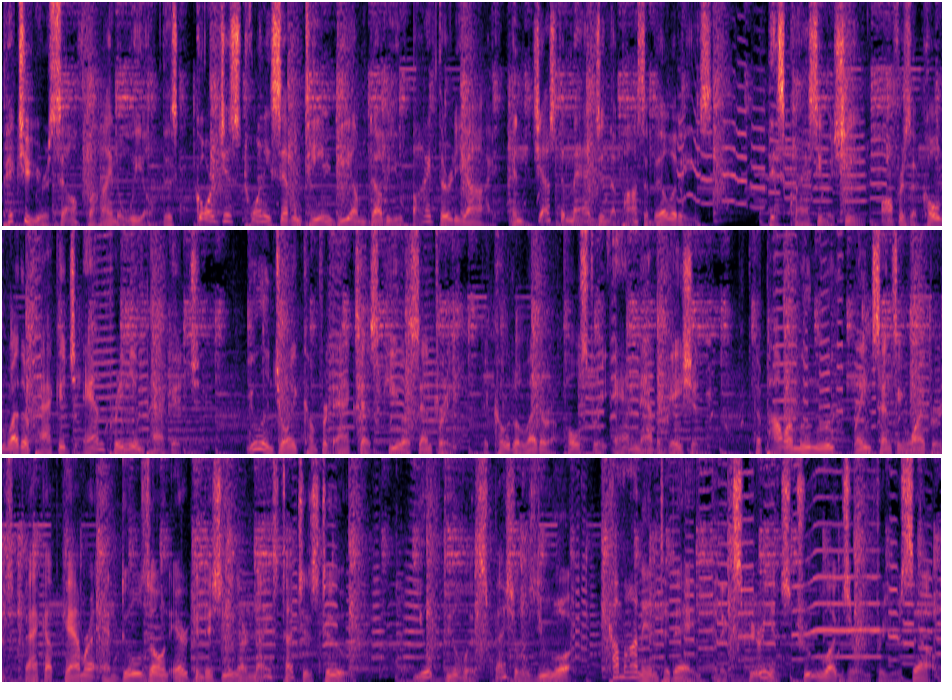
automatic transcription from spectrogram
Picture yourself behind the wheel of this gorgeous 2017 BMW 530i and just imagine the possibilities. This classy machine offers a cold weather package and premium package. You'll enjoy comfort access keyless entry, Dakota leather upholstery and navigation. The power moonroof, rain sensing wipers, backup camera, and dual zone air conditioning are nice touches too. You'll feel as special as you look. Come on in today and experience true luxury for yourself.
